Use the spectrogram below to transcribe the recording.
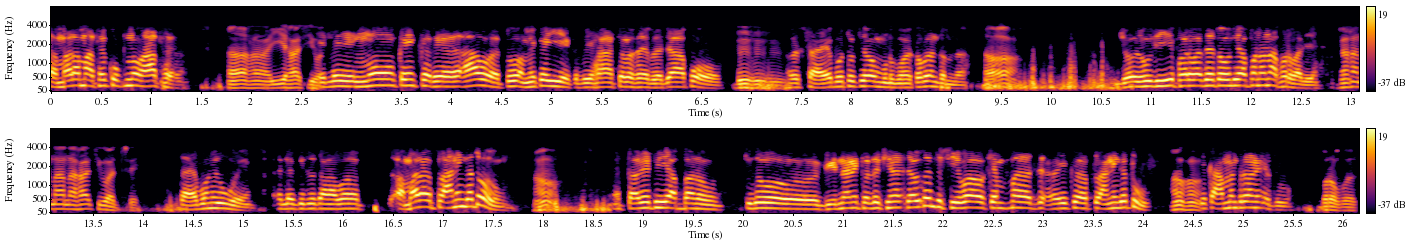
અમારા માથે કોકનો હાથ હે. હા હા એ હાચી વાત. એટલે એમનો કંઈક આવે તો અમે કહીએ કે ભાઈ હા ચલો સાહેબ રજા આપો. હવે સાહેબો તો કેવા મૂડ હોય ખબર ને તમને? હા. જો સુધી એ ફરવા જાય તો આપણને ના ફરવા દે. ના ના ના સાચી વાત છે. સાહેબો એવું હોય. એટલે કીધું તમે હવે અમારા પ્લાનિંગ હતો. તળેટી આપવાનું. કીધું ગિરનારની પ્રદક્ષિણા ચાલુ ને તો સેવા કેમ્પમાં એક પ્લાનિંગ હતું. એક આમંત્રણ હતું. બરોબર.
